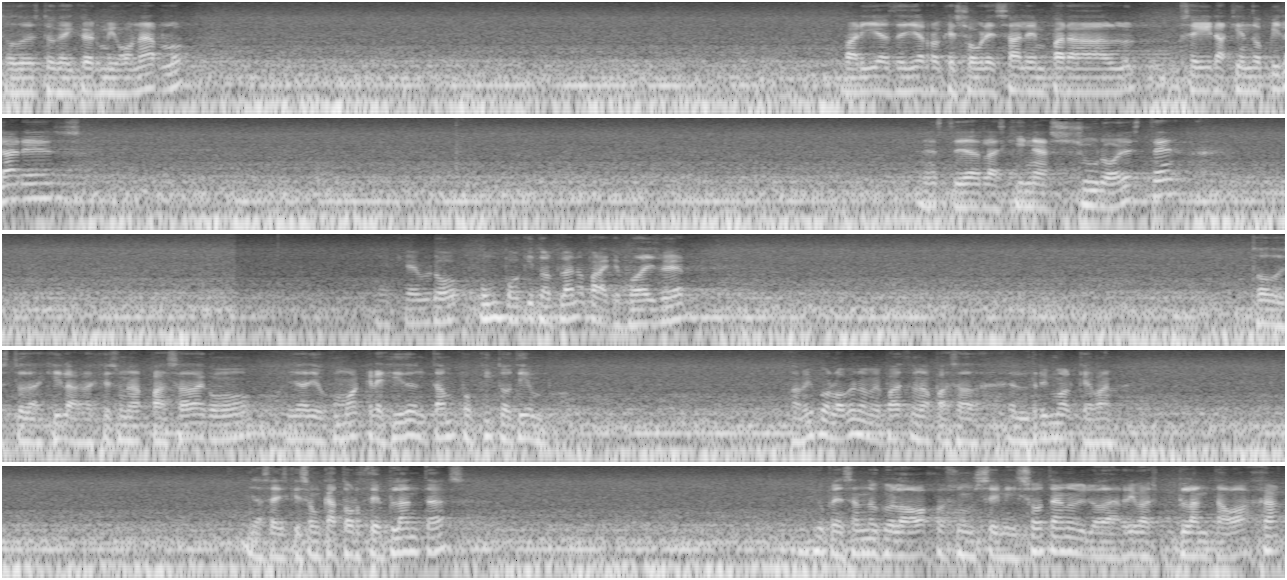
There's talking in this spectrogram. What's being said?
Todo esto que hay que hormigonarlo. Varillas de hierro que sobresalen para seguir haciendo pilares Esta ya es la esquina suroeste. Y aquí abro un poquito el plano para que podáis ver todo esto de aquí. La verdad es que es una pasada como, ya digo, como ha crecido en tan poquito tiempo. A mí por lo menos me parece una pasada el ritmo al que van. Ya sabéis que son 14 plantas pensando que lo de abajo es un semisótano y lo de arriba es planta baja.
